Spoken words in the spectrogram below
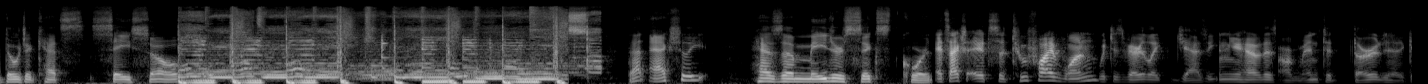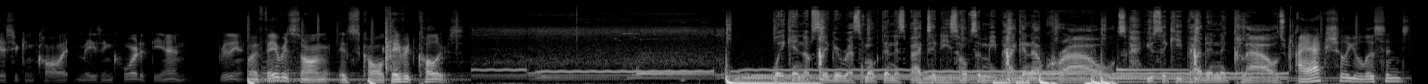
Doja Cat's Say So. That actually has a major sixth chord. It's actually it's a two five one, which is very like jazzy, and you have this augmented third, I guess you can call it, amazing chord at the end. Brilliant. My favorite song is called Favorite Colors. Waking up, cigarette smoke, then it's back to these hopes of me packing out crowds. Used to keep head in the clouds. I actually listened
